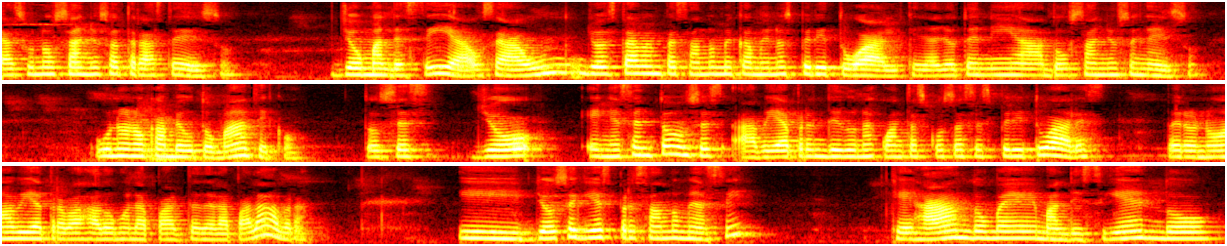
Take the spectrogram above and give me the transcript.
hace unos años atrás de eso, yo maldecía, o sea, aún yo estaba empezando mi camino espiritual, que ya yo tenía dos años en eso, uno no cambia automático. Entonces, yo en ese entonces había aprendido unas cuantas cosas espirituales, pero no había trabajado con la parte de la palabra. Y yo seguía expresándome así, quejándome, maldiciendo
